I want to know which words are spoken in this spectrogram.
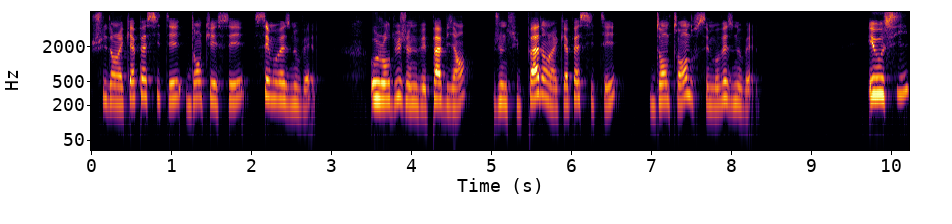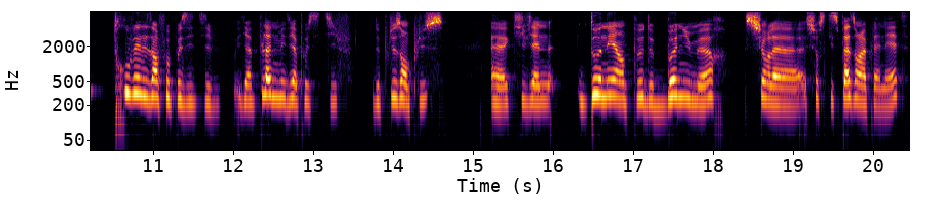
je suis dans la capacité d'encaisser ces mauvaises nouvelles. Aujourd'hui, je ne vais pas bien, je ne suis pas dans la capacité d'entendre ces mauvaises nouvelles. Et aussi, trouver des infos positives. Il y a plein de médias positifs, de plus en plus, euh, qui viennent donner un peu de bonne humeur sur, sur ce qui se passe dans la planète.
